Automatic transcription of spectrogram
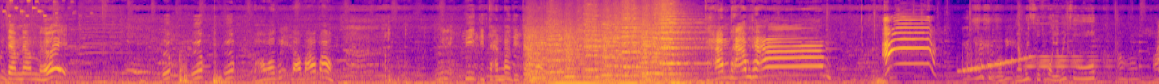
ำทำทำเฮ้ยอึ๊บอึ๊บอึ๊บเบาๆพี่เบาเบาเบาอุ๊ยพี่ติดจานเปล่าติดจานเปล่าทำทำทำไม่สุกเหรอพี่ยังไม่สุกเขาบอกยังไม่สุกเอาเอาเอา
